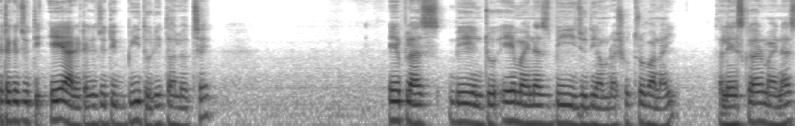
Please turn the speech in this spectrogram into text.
এটাকে যদি এ আর এটাকে যদি বি ধরি, তাহলে হচ্ছে a plus b into a minus b যদি আমরা সূত্র বানাই, তাহলে a square minus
